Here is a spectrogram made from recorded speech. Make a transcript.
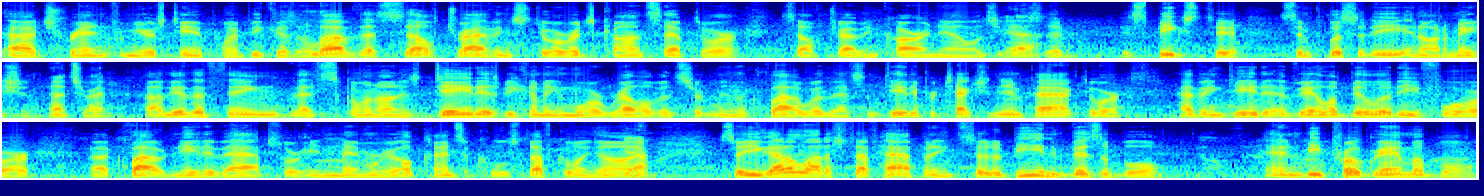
uh, trend from your standpoint? Because I love that self-driving storage concept or self-driving car analogy, because yeah. it, it, speaks to simplicity and automation. That's right. Uh, the other thing that's going on is data is becoming more relevant, certainly in the cloud, whether that's in data protection impact or having data availability for uh, cloud native apps or in-memory, all kinds of cool stuff going on. Yeah. So you got a lot of stuff happening. So to be invisible and be programmable,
